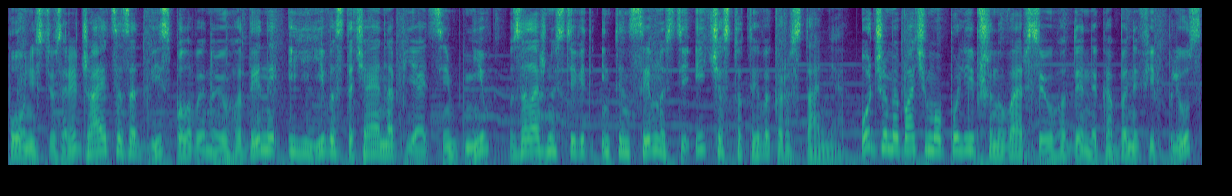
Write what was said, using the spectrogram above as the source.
повністю заряджається за 2,5 години і її вистачає на 5-7 днів в залежності від інтенсивності і частоти використання. Отже, ми бачимо поліпшену версію годинника Benefit Plus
